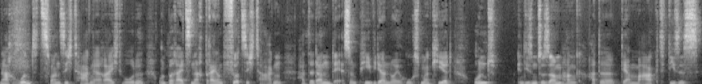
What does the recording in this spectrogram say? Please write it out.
nach rund 20 Tagen erreicht wurde und bereits nach 43 Tagen hatte dann der S&P wieder neue Hochs markiert und in diesem Zusammenhang hatte der Markt dieses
